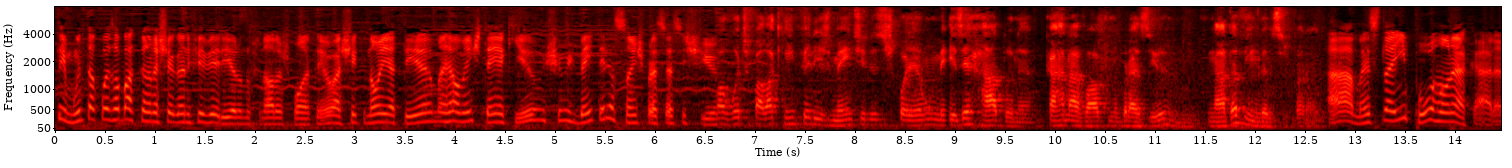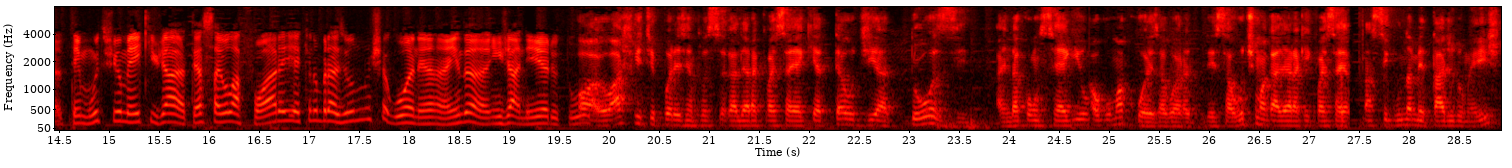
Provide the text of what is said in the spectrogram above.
tem muita coisa bacana chegando em fevereiro, no final das contas. Eu achei que não ia ter, mas realmente tem aqui uns filmes bem interessantes pra se assistir. Mas vou te falar que infelizmente eles escolheram um mês errado, né? Carnaval aqui no Brasil, nada vinga dessas paradas. Ah, mas isso daí empurram, né, cara? Tem muito filme aí que já até saiu lá fora e aqui no Brasil não chegou, né? Ainda em janeiro e tudo. Ó, eu acho que, tipo, por exemplo, essa galera que vai sair aqui até o dia 12 ainda consegue alguma coisa. Agora, dessa última galera aqui que vai sair na segunda metade do mês,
